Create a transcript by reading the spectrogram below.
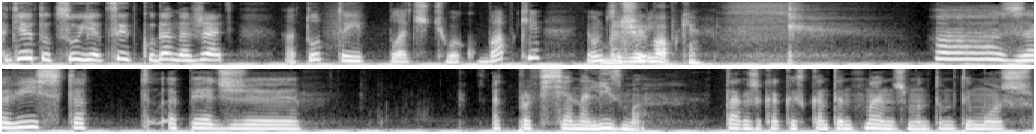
где тут суицид, куда нажать? А тут ты платишь чуваку бабки, и он Большие тебе говорит, бабки? А, зависит от, опять же, от профессионализма так же, как и с контент-менеджментом, ты можешь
